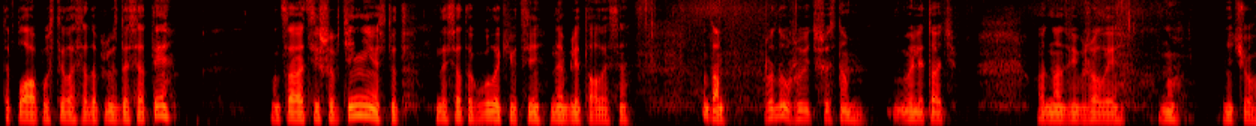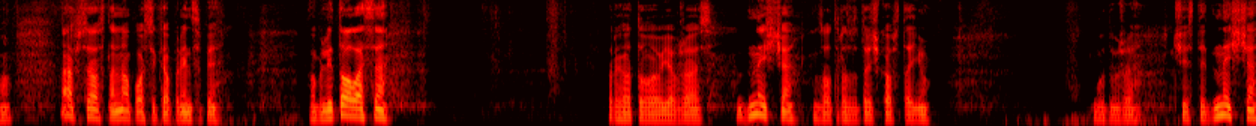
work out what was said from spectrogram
тепла опустилася до плюс 10. Оце ці що в тіні, ось тут десяток вуликів ці не обліталися. Ну там продовжують щось там вилітати. Одна-дві бджоли, ну нічого. А вся остальна пасіка, в принципі, обліталася. Приготував я вже днище. Завтра з утречка встаю. Буду вже чистити днище.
